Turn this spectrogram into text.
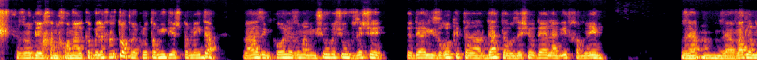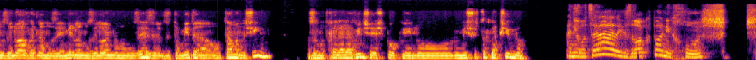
שזו הדרך הנכונה לקבל החלטות, רק לא תמיד יש את המידע. ואז אם כל הזמן, אם שוב ושוב, זה שיודע לזרוק את הדאטה, או זה שיודע להגיד, חברים, זה, זה עבד לנו, זה לא עבד לנו, זה המיר לנו, זה לא המיר לנו, זה, זה, זה תמיד אותם אנשים, אז אני מתחילה להבין שיש פה כאילו מישהו שצריך להקשיב לו. אני רוצה לזרוק פה ניחוש, ש,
